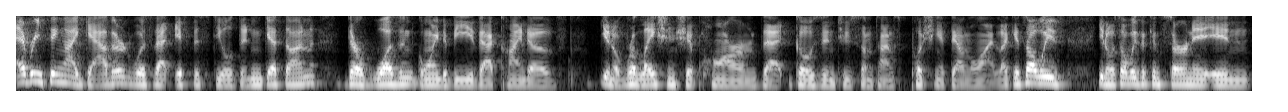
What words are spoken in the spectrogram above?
everything I gathered was that if this deal didn't get done, there wasn't going to be that kind of you know relationship harm that goes into sometimes pushing it down the line. Like it's always you know it's always a concern in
